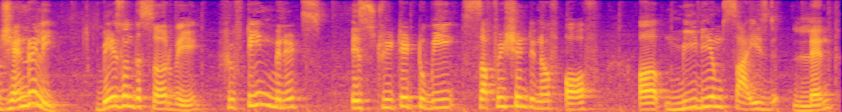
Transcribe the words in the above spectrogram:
generally, based on the survey 15 minutes is treated to be sufficient enough of a medium sized length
